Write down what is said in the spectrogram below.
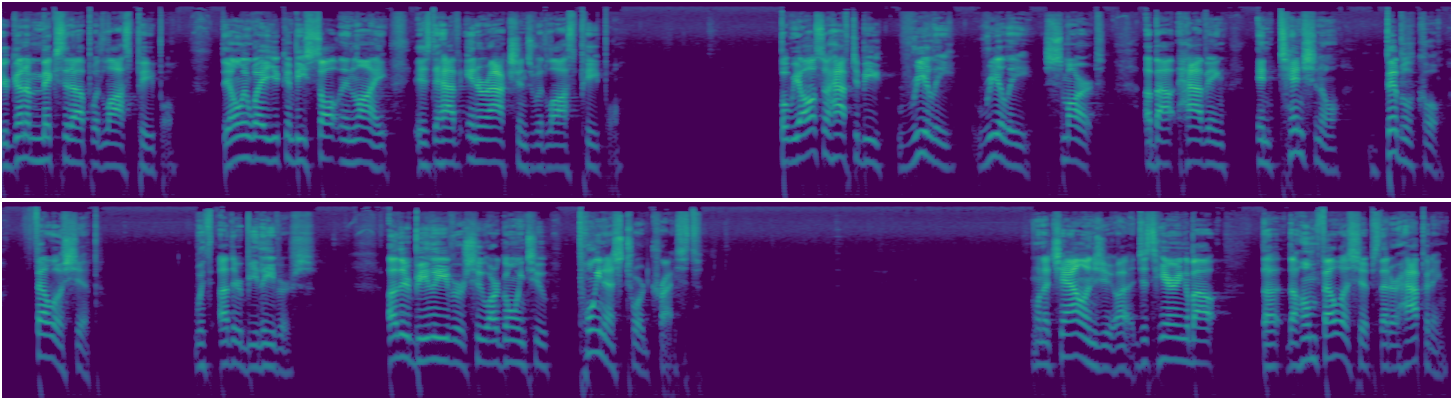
You're going to mix it up with lost people. The only way you can be salt and light is to have interactions with lost people. But we also have to be really, really smart about having intentional, biblical fellowship with other believers other believers who are going to point us toward Christ. I want to challenge you, uh, just hearing about the, the home fellowships that are happening.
